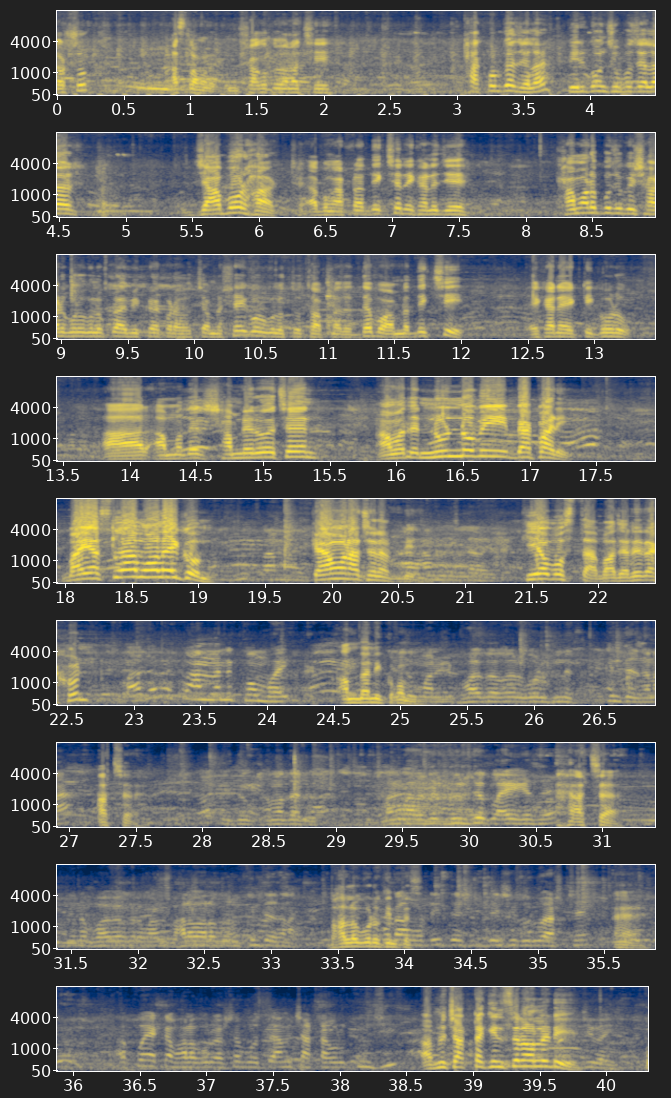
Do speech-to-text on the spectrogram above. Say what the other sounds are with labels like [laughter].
দর্শক, আসসালামু আলাইকুম। স্বাগত জানাচ্ছি ঠাকুরগাঁ জেলার পীরগঞ্জ উপজেলার জাবরহাট এবং আপনারা দেখছেন এখানে যে খামার উপযোগী সার গরুগুলো প্রায় বিক্রয় করা হচ্ছে। আমরা সেই গরুগুলোর তথ্য আপনাদের দেবো। আমরা দেখছি এখানে একটি গরু। আর আমাদের সামনে রয়েছেন আমাদের নুরনবী ব্যাপারী। ভাই, আসসালামু আলাইকুম। কেমন আছেন আপনি? কি অবস্থা? বাজারের এখন? আমদানি কম ভাই আমদানি কম। মানুষ ভয় করে কিনে কিনতেছে না। আচ্ছা। কিন্তু আমাদের বাংলাদেশের দুর্যোগ লাগে গেছে। আচ্ছা। ভালো ভালো গরু কিনতেছে না। ভালো গরু কিনতেছে। দেশি গরু আসছে। হ্যাঁ। আর ভালো গরু আসছে বলতে আমি চারটা গরু কিনছি। আপনি চারটা কিনছেন অলরেডি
